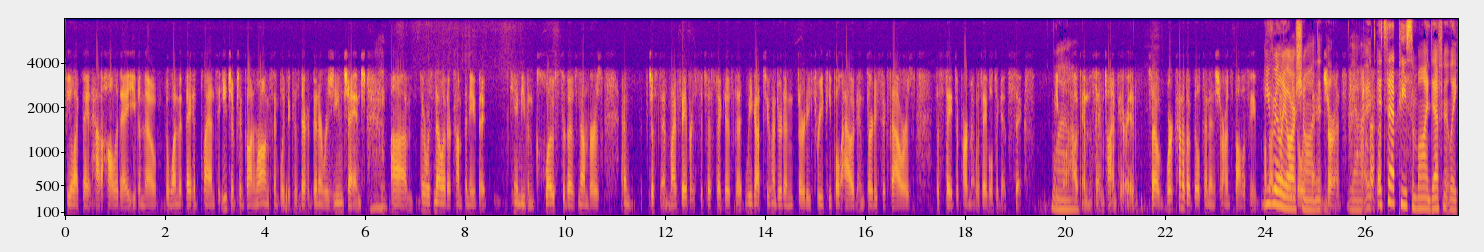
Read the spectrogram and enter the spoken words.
feel like they had had a holiday, even though the one that they had planned to Egypt had gone wrong simply because there had been a regime change. Mm-hmm. Um, there was no other company that came even close to those numbers. And just uh, my favorite statistic is that we got 233 people out in 36 hours the State Department was able to get six people wow. out in the same time period. So we're kind of a built-in insurance policy. You really are, Sean. Insurance. Yeah, it, it's that peace of mind, definitely.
